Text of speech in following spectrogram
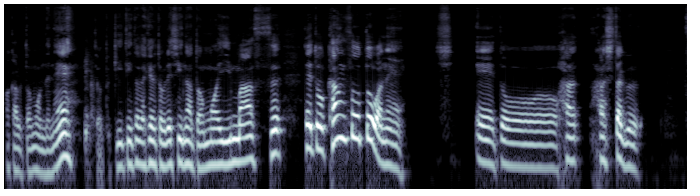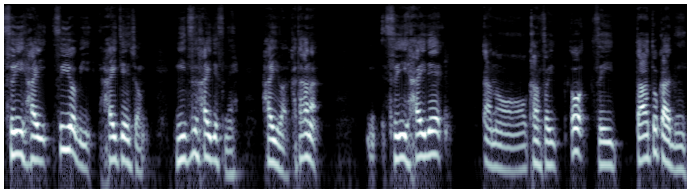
わかると思うんでね、ちょっと聞いていただけると嬉しいなと思います。えっ、ー、と、感想等はね、えっ、ー、と、は、ハッシュタグ、水杯、水曜日ハイテンション、水杯ですね。杯はカタカナ。水杯で、あのー、感想をツイッターとかに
